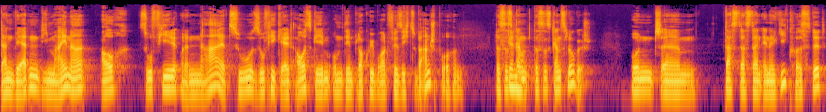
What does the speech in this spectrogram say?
dann werden die Miner auch so viel oder nahezu so viel Geld ausgeben, um den Block Reward für sich zu beanspruchen. Das ist, genau. ganz, das ist ganz logisch. Und ähm, dass das dann Energie kostet,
